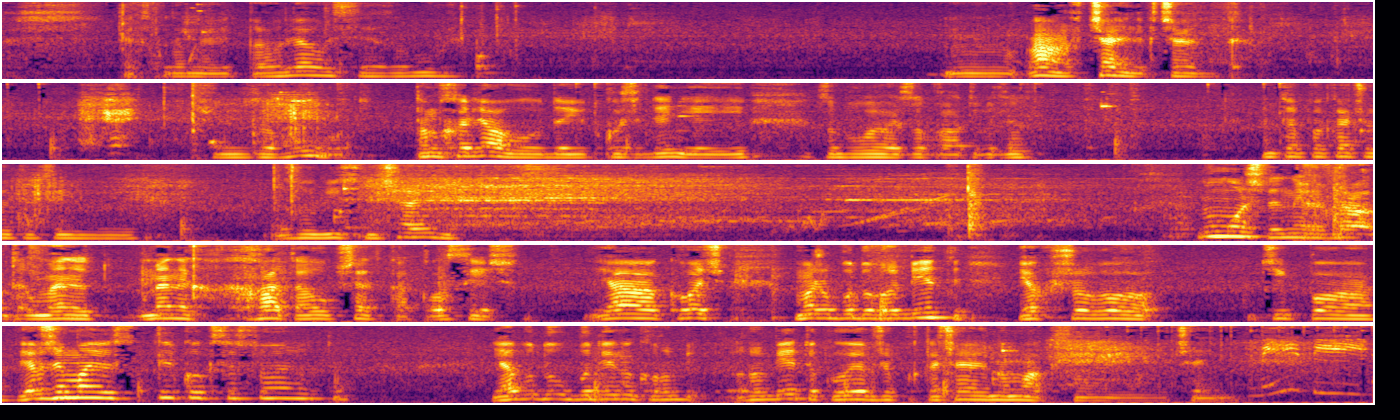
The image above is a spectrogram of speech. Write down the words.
Так, куди ми відправлялися, я забув. А, в чайник, чайник. Чи не забув? Там халяву дають кожен день, я її забуваю забрати, блін. Нам треба прокачувати цей зловісний чайник. Ну, можете не грати, в мене, в мене хата взагалі така класична. Я, коротше, може буду робити, якщо, типа, я вже маю стільки аксесуарів там. Я буду в будинок робі- робити, коли я вже прокачаю на максимум навчання. Maybe.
